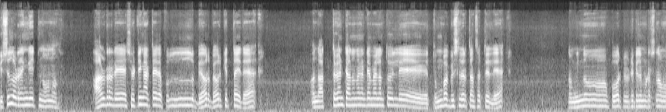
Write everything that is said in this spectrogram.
ಬಿಸಿಲು ನೋಡ್ರಿ ಹೆಂಗೈತಿ ನೋನು ಆಲ್ರೆಡಿ ಶೂಟಿಂಗ್ ಆಗ್ತಾ ಇದೆ ಫುಲ್ ಬೆವ್ರು ಬೆವ್ರು ಕಿತ್ತಾ ಇದೆ. ಒಂದು ಹತ್ತು ಗಂಟೆ, ಹನ್ನೊಂದು ಗಂಟೆ ಮೇಲಂತೂ ಇಲ್ಲಿ ತುಂಬ ಬಿಸಿಲು ಇರುತ್ತೆ ಅನ್ಸುತ್ತೆ ಇಲ್ಲಿ. ನಮ್ಗೆ ಇನ್ನೂ ಫೋರ್ ಫಿಫ್ಟಿ ಕಿಲೋಮೀಟರ್ಸ್ ನಾವು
